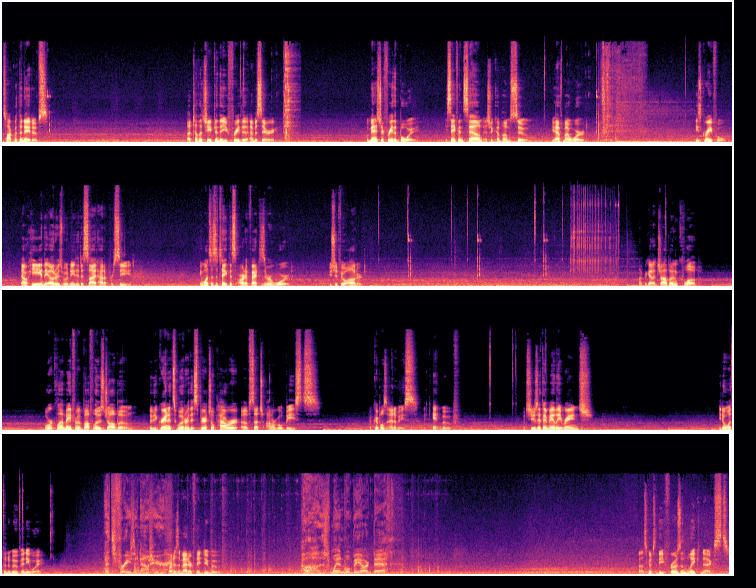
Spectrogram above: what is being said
Talk with the natives. Uh, tell the chieftain that you freed the emissary. We managed to free the boy. He's safe and sound and should come home soon. You have my word. He's grateful. Now he and the elders will need to decide how to proceed. He wants us to take this artifact as a reward. You should feel honored. Right, we got a jawbone club. A war club made from a buffalo's jawbone. With the granite's wood wielder the spiritual power of such honorable beasts. It cripples enemies. They can't move. Which usually if they melee range, you don't want them to move anyway. It's freezing out here. Or does it matter if they do move? Oh, this wind will be our death. Let's go to the frozen lake next.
